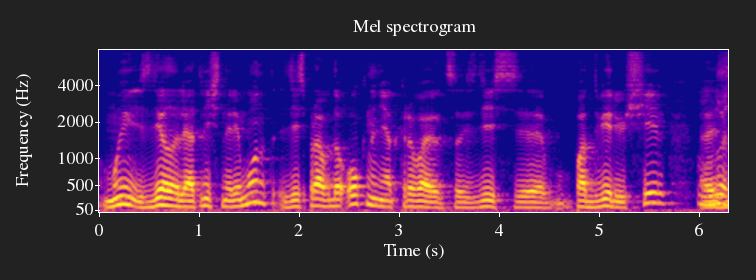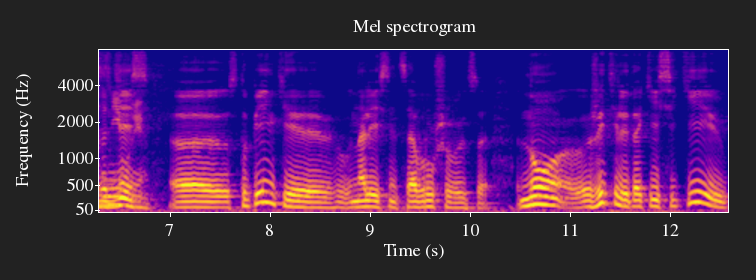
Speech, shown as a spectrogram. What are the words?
Мы сделали отличный ремонт, здесь, правда, окна не открываются, здесь под дверью щель, ну, здесь э, ступеньки на лестнице обрушиваются. Но жители такие сики,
